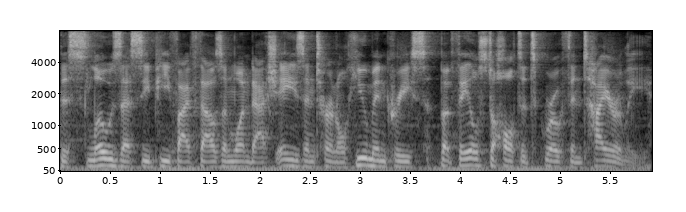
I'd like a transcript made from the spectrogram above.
This slows SCP-5001-A's internal Hume increase, but fails to halt its growth entirely.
